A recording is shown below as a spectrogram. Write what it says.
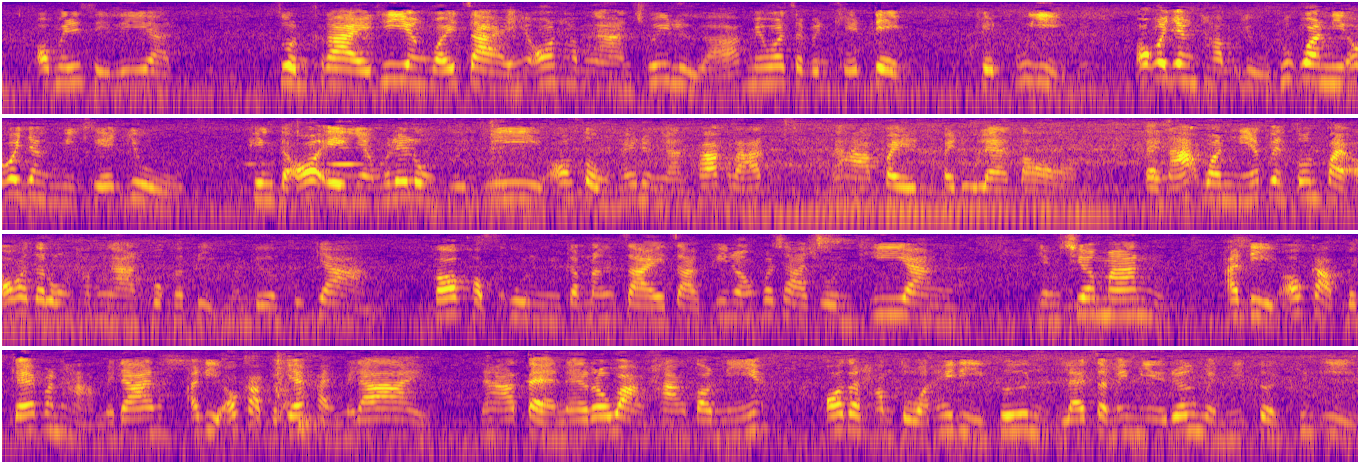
ๆอ้อไม่ได้ซีเรียสส่วนใครที่ยังไว้ใจให้อ้อทำงานช่วยเหลือ ไม่ว่าจะเป็นเคสเด็ก เคสผู้หญิงอ้อก็ยังทำอยู่ทุกวันนี้อ้อก็ยังมีเคสอยู่ เพียงแต่อ้อเองยังไม่ได้ลงพื้นที่อ้อส่งให้หน่วยงานภาครัฐนะคะไปไปดูแลต่อ แต่ณวันนี้เป็นต้นไปอ้อก็จะลงทำงานปกติเหมือนเดิมทุกอย่าง ก็ขอบคุณกำลังใจจากพี่น้องประชาชนที่ยังยังเชื่อมั่น อดีตอ้อกลับไปแก้ปัญหาไม่ได้ อดีตอ้อกลับไปแก้ไขไม่ได้นะคะแต่ในระหว่างทางตอนนี้อ้อจะทำตัวให้ดีขึ้น และจะไม่มีเรื่องแบบนี้เกิดขึ้นอีก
